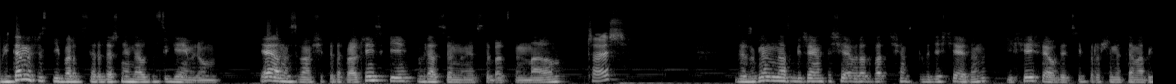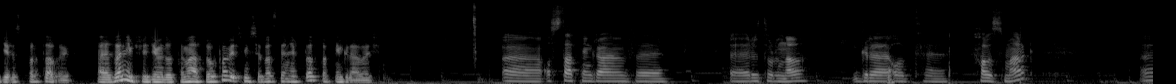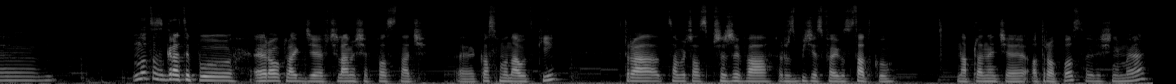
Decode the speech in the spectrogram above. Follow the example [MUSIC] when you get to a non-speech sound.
Witamy wszystkich bardzo serdecznie na audycji Game Room. Ja nazywam się Piotr Walczyński, wraz ze mną jest Sebastian Malon. Cześć. Ze względu na zbliżające się Euro 2021, w dzisiejszej audycji poruszymy temat gier sportowych. Ale zanim przejdziemy do tematu, powiedz mi Sebastianie, w co ostatnio grałeś? E, ostatnio grałem w e, Returnal, grę od e, Housemark. E, no to jest gra typu roguelike, gdzie wcielamy się w postać e, kosmonautki, która cały czas przeżywa rozbicie swojego statku na planecie Otropos, o ile się nie mylę.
